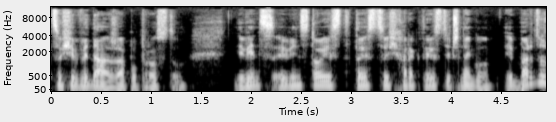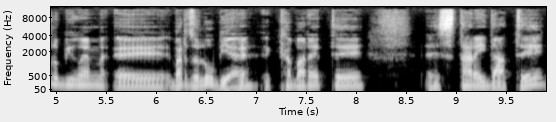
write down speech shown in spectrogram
co się wydarza po prostu. Więc, więc to, jest, to jest coś charakterystycznego. Bardzo lubiłem, y, bardzo lubię kabarety y, starej daty,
